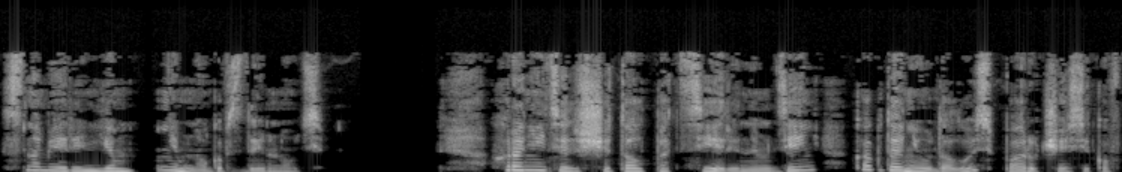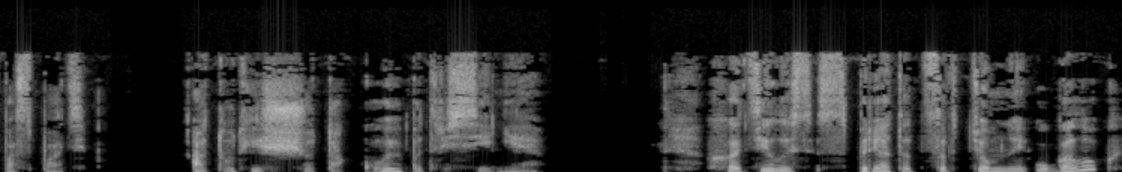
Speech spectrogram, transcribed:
с намерением немного вздремнуть. Хранитель считал потерянным день, когда не удалось пару часиков поспать. А тут еще такое потрясение. Хотелось спрятаться в темный уголок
